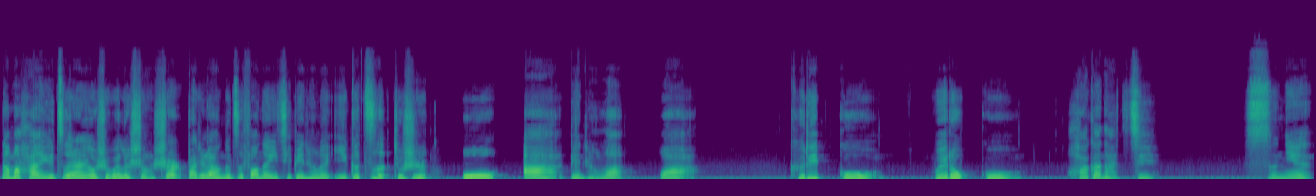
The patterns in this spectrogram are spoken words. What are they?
那么韩语自然又是为了省事儿，把这两个字放在一起变成了一个字，就是乌啊，变成了哇。그립고외롭고화가났지思念、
